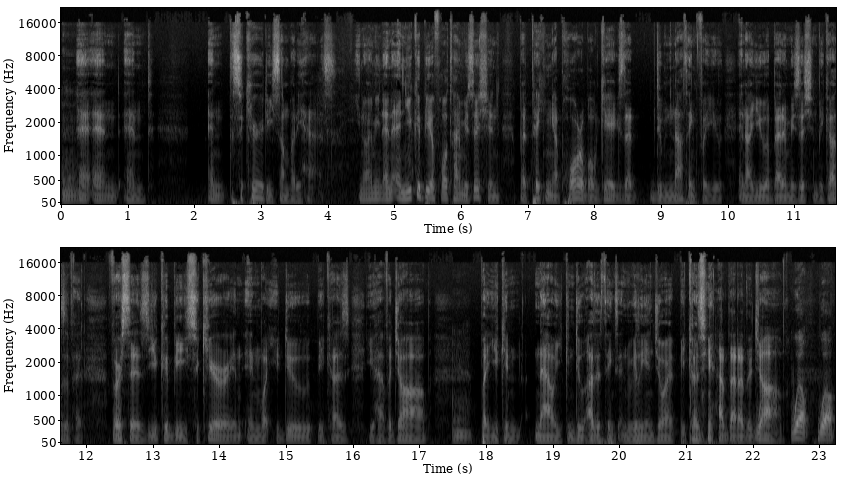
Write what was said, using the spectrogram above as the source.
a- and and and the security somebody has. You know what I mean? And and you could be a full time musician, but picking up horrible gigs that do nothing for you, and are you a better musician because of it? Versus you could be secure in, in what you do because you have a job, but you can now you can do other things and really enjoy it because you have that other job. Well, well,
